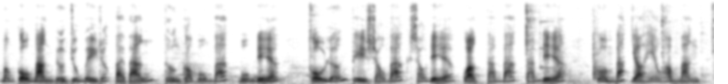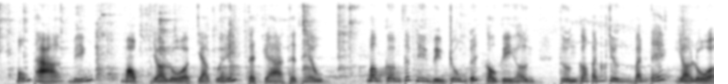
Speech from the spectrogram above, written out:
Mâm cổ mặn được chuẩn bị rất bài bản, thường có 4 bát, 4 đĩa. Cỗ lớn thì 6 bát 6 đĩa hoặc 8 bát 8 đĩa, gồm bát giò heo hầm măng, bóng thả, miếng, mọc, giò lụa, chả quế, thịt gà, thịt heo. Mâm cơm tất niên miền Trung ít cầu kỳ hơn, thường có bánh chưng, bánh tét, giò lụa,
